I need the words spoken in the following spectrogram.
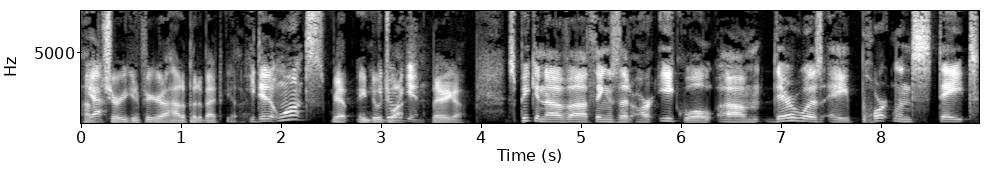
I'm Yeah. sure you can figure out how to put it back together. he did it once. Yep, you can do it do it again. There you go. Speaking of uh, things that are equal, um, there was a Portland State.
